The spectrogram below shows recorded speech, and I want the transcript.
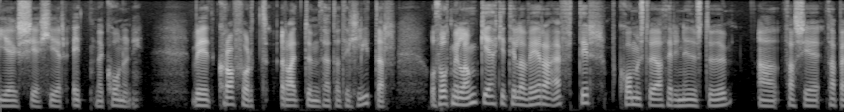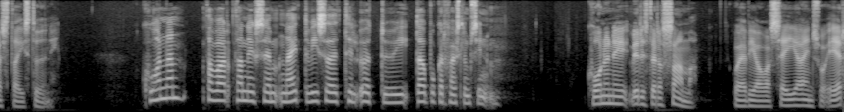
ég sé hér einn með konunni? Við Crawford rættum þetta til hlítar og þótt mér langi ekki til að vera eftir komust við að þeirri niðurstöðu að það sé það besta í stöðunni. Konan, það var þannig sem nætt vísaði til ötu í dagbúkarfæslum sínum. Konunni virðist vera sama og ef ég á að segja eins og er,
